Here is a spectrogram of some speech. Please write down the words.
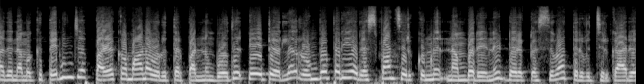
அது நமக்கு தெரிஞ்ச பழக்கமான ஒருத்தர் பண்ணும்போது தியேட்டர்ல ரொம்ப பெரிய ரெஸ்பான்ஸ் இருக்கும்னு நம்புறேன்னு டைரக்டர் சிவா தெரிவிச்சிருக்காரு.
